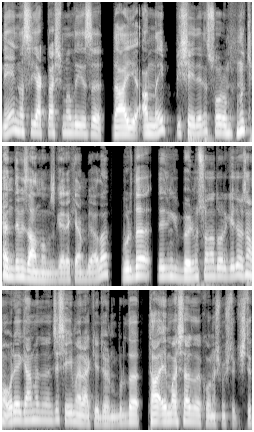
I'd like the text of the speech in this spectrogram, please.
neye nasıl yaklaşmalıyızı daha iyi anlayıp bir şeylerin sorumluluğunu kendimiz almamız gereken bir alan. Burada dediğim gibi bölümün sonuna doğru geliyoruz ama oraya gelmeden önce şeyi merak ediyorum. Burada ta en başlarda da konuşmuştuk işte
